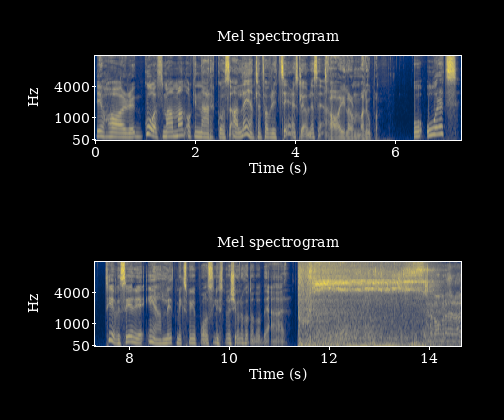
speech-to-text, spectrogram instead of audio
Vi har Gåsmamman och Narcos, alla egentligen favoritserier skulle jag vilja säga. ja, jag gillar dem allihopa. Och årets tv-serie enligt Mix Megapols lyssnare 2017 då, det är Mina damer och herrar,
